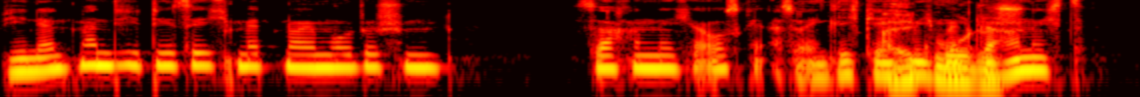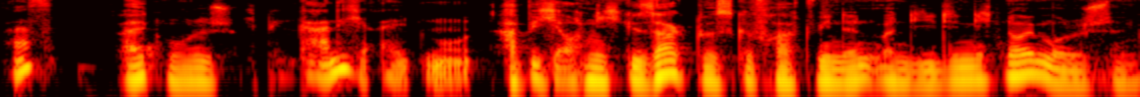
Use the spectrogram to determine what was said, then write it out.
Wie nennt man die, die sich mit neumodischen Sachen nicht auskennen? Also eigentlich kenne ich mich mit gar nichts. Was? Altmodisch. Ich bin gar nicht altmodisch. Habe ich auch nicht gesagt. Du hast gefragt, wie nennt man die, die nicht neumodisch sind.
